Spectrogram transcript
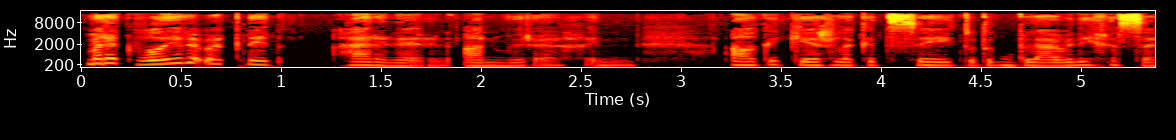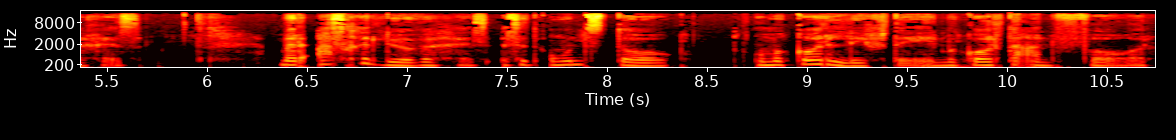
maar ek wil julle ook net herinner en aanmoedig en elke keer sal ek dit sê tot ek blou in die gesig is Maar as gelowiges is dit ons taak om mekaar lief te hê en mekaar te aanvaar.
